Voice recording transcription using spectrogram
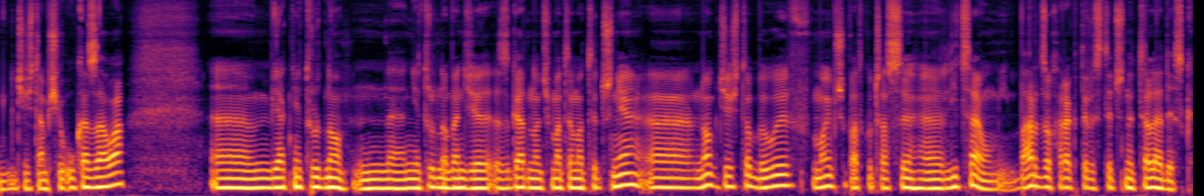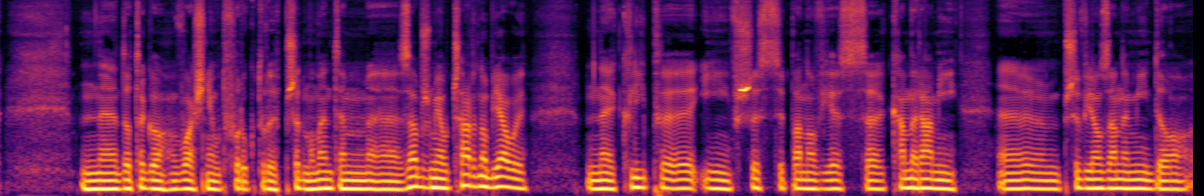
gdzieś tam się ukazała. Jak nie trudno, nie trudno będzie zgadnąć matematycznie, e, no gdzieś to były w moim przypadku czasy e, liceum i bardzo charakterystyczny teledysk do tego właśnie utworu, który przed momentem e, zabrzmiał czarno-biały klip i wszyscy panowie z kamerami przywiązanymi do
